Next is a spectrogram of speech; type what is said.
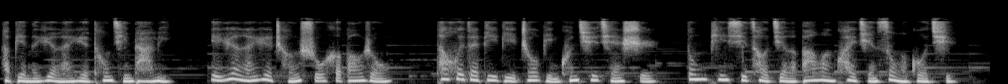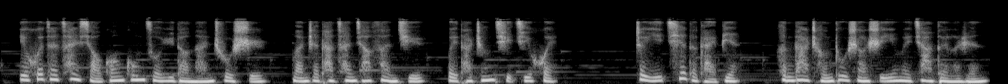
她变得越来越通情达理，也越来越成熟和包容。他会在弟弟周炳坤缺钱时，东拼西凑借了八万块钱送了过去；也会在蔡晓光工作遇到难处时，瞒着他参加饭局，为他争取机会。这一切的改变，很大程度上是因为嫁对了人。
